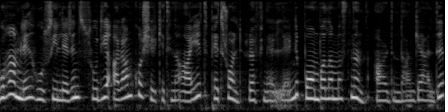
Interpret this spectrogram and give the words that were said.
Bu hamle Husilerin Suudi Aramco şirketine ait petrol rafinerilerini bombalamasının ardından geldi.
